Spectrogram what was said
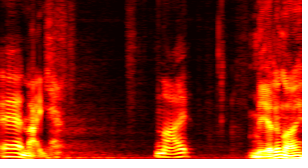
Eh, nei. Nei. Mer enn nei.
